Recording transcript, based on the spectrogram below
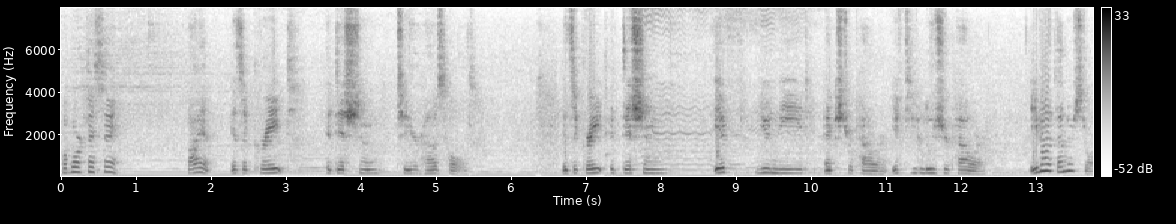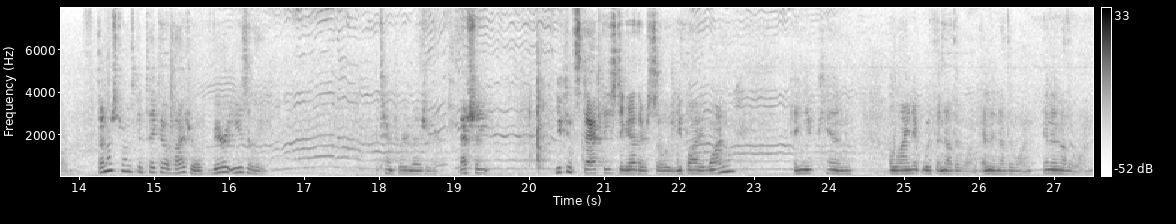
What more can I say? Buy it. It's a great addition to your household. It's a great addition if you need extra power, if you lose your power. Even a thunderstorm. Thunderstorms can take out hydro very easily. Temporary measure. Actually, you can stack these together so you buy one and you can align it with another one and another one and another one.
